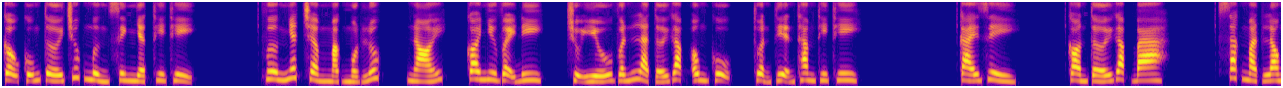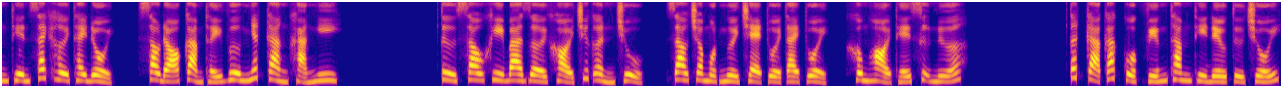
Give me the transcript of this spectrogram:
Cậu cũng tới chúc mừng sinh nhật thi thị. Vương Nhất trầm mặc một lúc, nói, coi như vậy đi, chủ yếu vẫn là tới gặp ông cụ, thuận tiện thăm thi thi. Cái gì? Còn tới gặp ba. Sắc mặt Long Thiên Sách hơi thay đổi, sau đó cảm thấy Vương Nhất càng khả nghi. Từ sau khi ba rời khỏi chức ẩn chủ, giao cho một người trẻ tuổi tài tuổi, không hỏi thế sự nữa. Tất cả các cuộc viếng thăm thì đều từ chối,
